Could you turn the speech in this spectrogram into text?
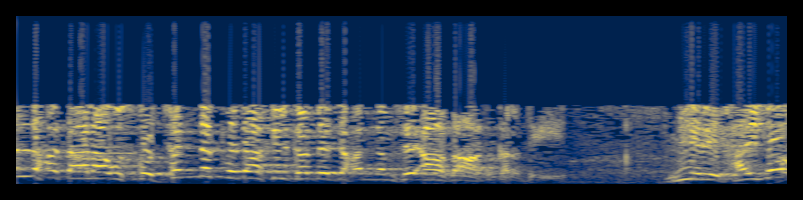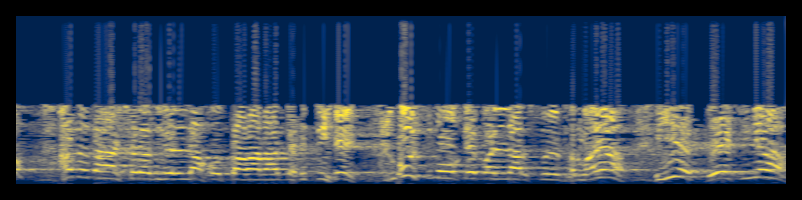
اللہ تعالیٰ اس کو جنت میں داخل کر دے، جہنم سے آزاد کر دے۔ میرے بھائی کو حضرت رضی اللہ تعالیٰ کہتی ہے، اس موقع پر اللہ رسول نے فرمایا، یہ بیٹیاں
